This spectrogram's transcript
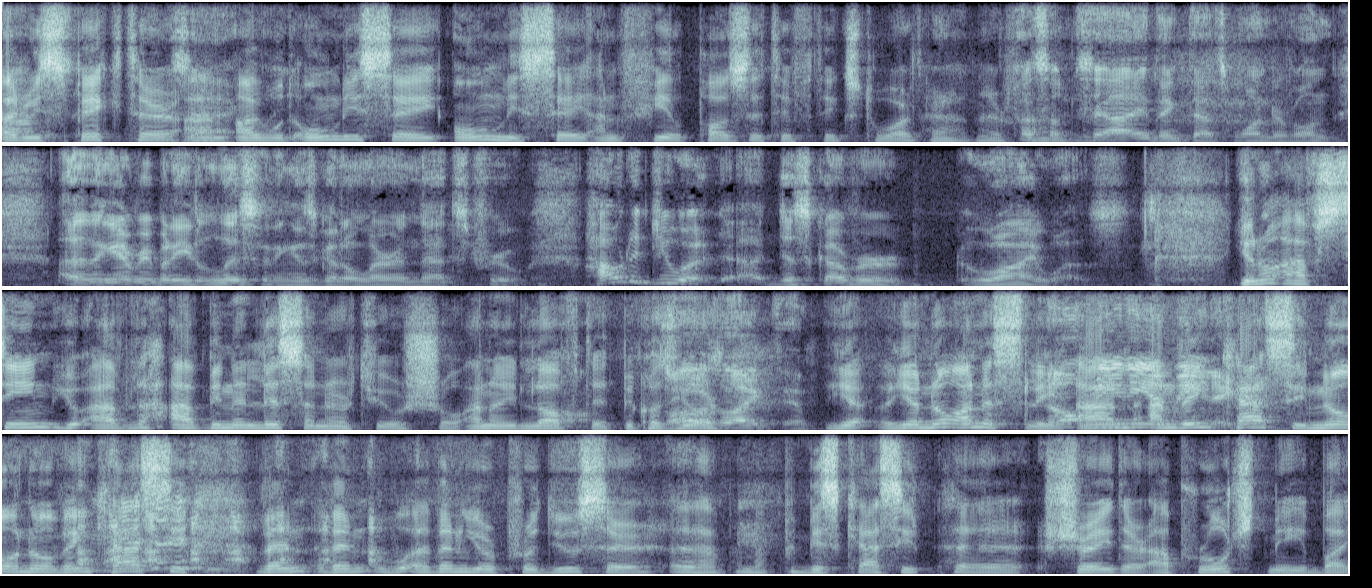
I respect her, and I would only say, only say, and feel positive things toward her and her family. see, I think that's wonderful, and I think everybody listening is going to learn that's true. How did you uh, discover who I was? You know, I've seen you. I've I've been a listener to your show, and I loved it because you're. liked him. Yeah, you know, honestly, No and, and when Cassie, no, no, when Cassie, when when when your producer, uh, Miss Cassie uh, Schrader, approached me by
